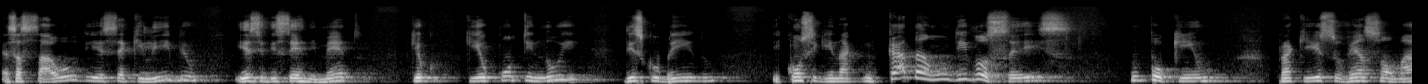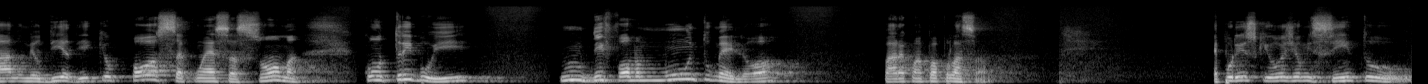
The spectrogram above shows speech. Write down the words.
essa saúde, esse equilíbrio e esse discernimento, que eu, que eu continue descobrindo e conseguindo em cada um de vocês um pouquinho para que isso venha somar no meu dia a dia, que eu possa, com essa soma, contribuir hum, de forma muito melhor para com a população. É por isso que hoje eu me sinto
